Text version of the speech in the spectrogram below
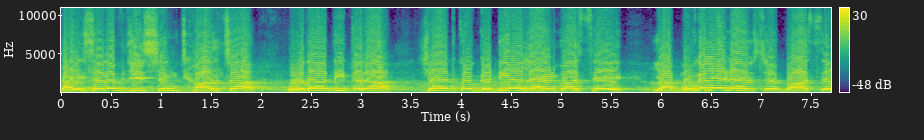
ਭਾਈ ਸਰਬਜੀਤ ਸਿੰਘ ਖਾਲਸਾ ਉਹਨਾਂ ਦੀ ਤਰ੍ਹਾਂ ਸ਼ਾਇਦ ਕੋ ਗੱਡੀਆਂ ਲੈਣ ਵਾਸਤੇ ਜਾਂ ਬੰਗਲੇ ਡੈਵਸ ਵਾਸਤੇ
